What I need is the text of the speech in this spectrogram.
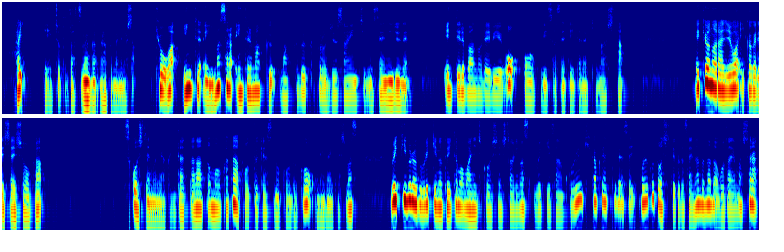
はい、えー、ちょっと雑談が長くなりました。今日はインテ今更インテル Mac、MacBook Pro 13インチ2020年、インテル版のレビューをお送りさせていただきました。え今日のラジオはいかがでしたでしょうか？少しでも役に立ったなと思う方は、ポッドキャストの購読をお願いいたします。リッキーブログ、リッキーのツイッターも毎日更新しております。リッキーさん、こういう企画やってください。こういうことをしてください。などなどございましたら、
